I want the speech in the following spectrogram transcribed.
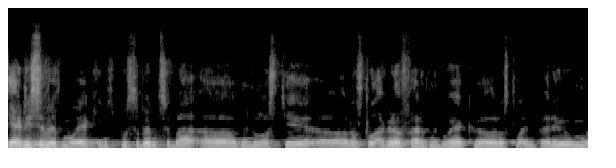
já když si vezmu, jakým způsobem třeba uh, v minulosti uh, rostl Agrofert nebo jak uh, rostlo Imperium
